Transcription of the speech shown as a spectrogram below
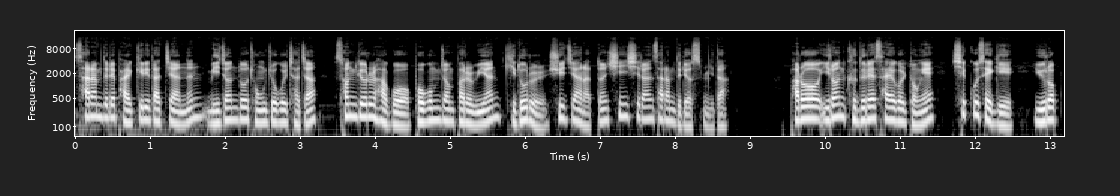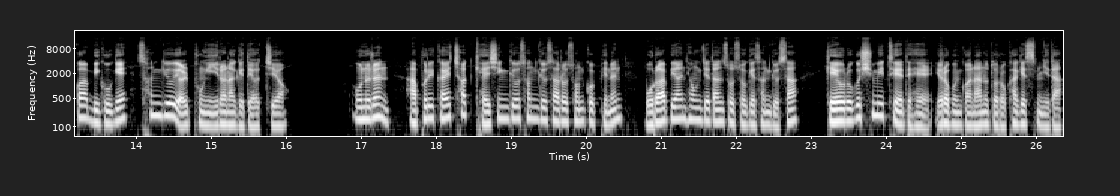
사람들의 발길이 닿지 않는 미전도 종족을 찾아 선교를 하고 복음 전파를 위한 기도를 쉬지 않았던 신실한 사람들이었습니다. 바로 이런 그들의 사역을 통해 19세기 유럽과 미국의 선교 열풍이 일어나게 되었지요. 오늘은 아프리카의 첫 개신교 선교사로 손꼽히는 모라비안 형제단 소속의 선교사 게오르그 슈미트에 대해 여러분과 나누도록 하겠습니다.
